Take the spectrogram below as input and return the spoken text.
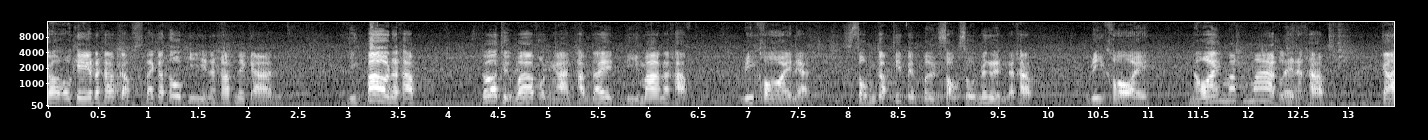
ก็โอเคนะครับกับ s t a c c a t o P นะครับในการยิงเป้านะครับ ก็ถือว่าผลงานทำได้ดีมากนะครับรีคอยเนี่ยสมกับที่เป็นปืน 2011 นะครับรีคอยน้อยมาก ๆ เลยนะครับ ไกล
